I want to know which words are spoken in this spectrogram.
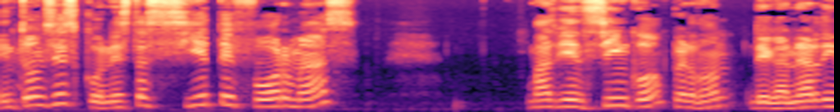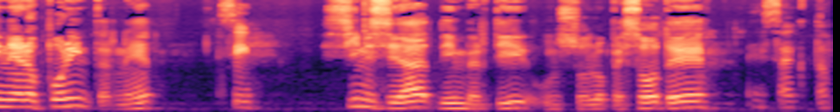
Entonces, con estas siete formas, más bien cinco, perdón, de ganar dinero por internet. Sí. Sin necesidad de invertir un solo pesote. Exacto.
